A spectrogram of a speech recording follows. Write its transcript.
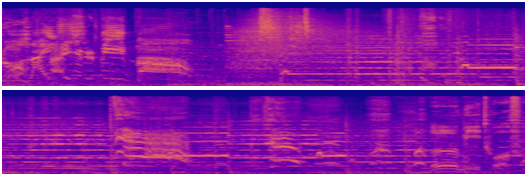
辱来世必报。阿弥陀佛。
